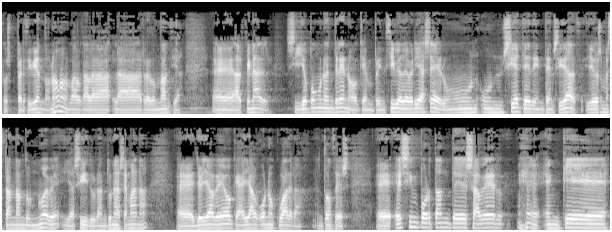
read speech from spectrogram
pues percibiendo, ¿no? Valga la, redundancia. Al final, si yo pongo un entreno que en principio debería ser un, un 7 de intensidad ellos me están dando un 9 y así durante una semana, eh, yo ya veo que hay algo no cuadra. Entonces, eh, es importante saber en qué,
